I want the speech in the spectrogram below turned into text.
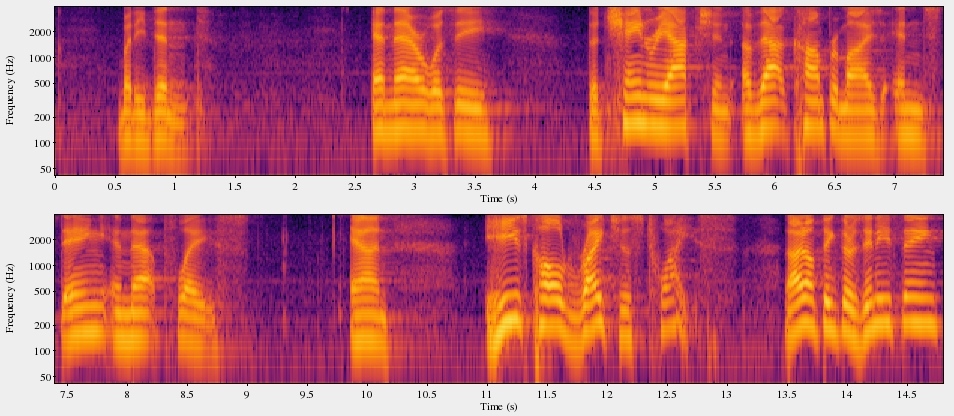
but he didn't. And there was the, the chain reaction of that compromise and staying in that place. And he's called righteous twice. Now, I don't think there's anything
